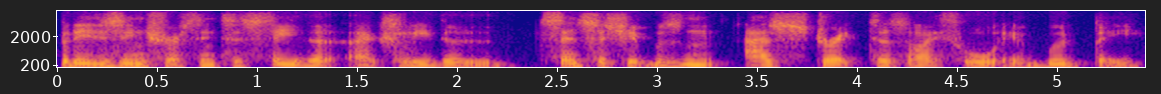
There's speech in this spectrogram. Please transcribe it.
But it is interesting to see that actually the censorship wasn't as strict as I thought it would be.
